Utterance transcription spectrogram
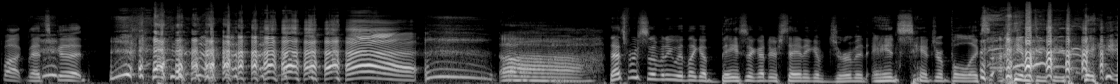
Fuck, that's good. Ah, that's for somebody with like a basic understanding of German and Sandra Bullock's IMDb page.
